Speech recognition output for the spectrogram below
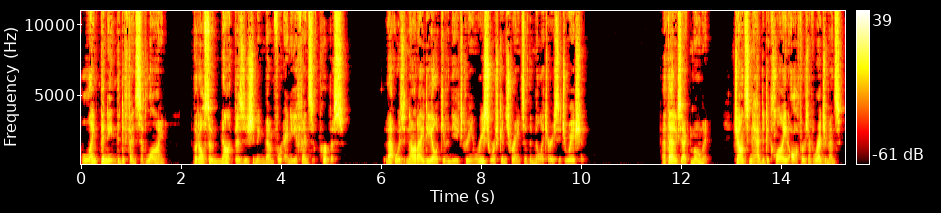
lengthening the defensive line, but also not positioning them for any offensive purpose. That was not ideal given the extreme resource constraints of the military situation. At that exact moment, Johnston had to decline offers of regiments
